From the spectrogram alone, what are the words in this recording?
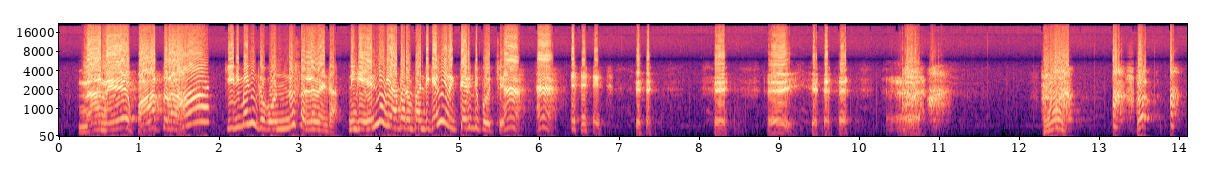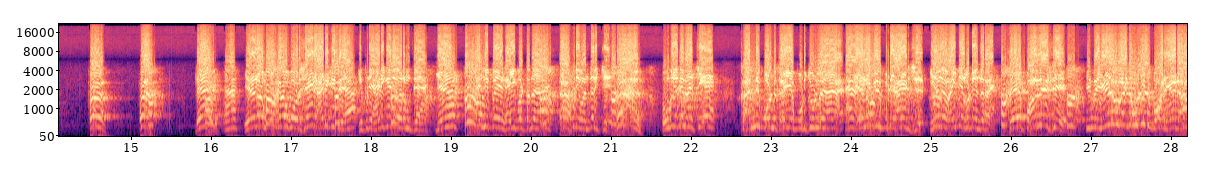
நானே பாத்திரம் இனிமே நீங்க ஒண்ணும் சொல்ல வேண்டாம். நீங்க என்ன வியாபாரம் பண்றீங்கன்னு எனக்கு தெரிஞ்சு போச்சு. ஒரு சைடு அடிக்குது? இப்படி அடிக்கடி வரும்க்க ஏன்? தண்ணி போய் கை பட்டது. அப்படி வந்துருச்சு. உங்களுக்கு என்னாச்சு? கன்னி பொண்ணு கையை பிடிச்சுள்ள எனக்கு இப்படி ஆயிடுச்சு. இருங்க வயிற்று கொண்டு பரதேசி இந்த இழுவு கட்ட விட்டுட்டு போறியடா?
